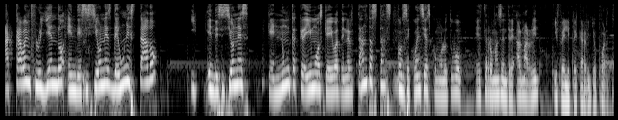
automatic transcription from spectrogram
acaba influyendo en decisiones de un estado y en decisiones que nunca creímos que iba a tener tantas, tantas consecuencias como lo tuvo este romance entre Alma Reed y Felipe Carrillo Puerto.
